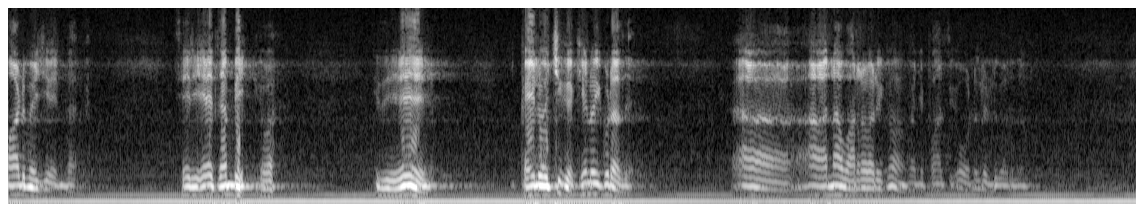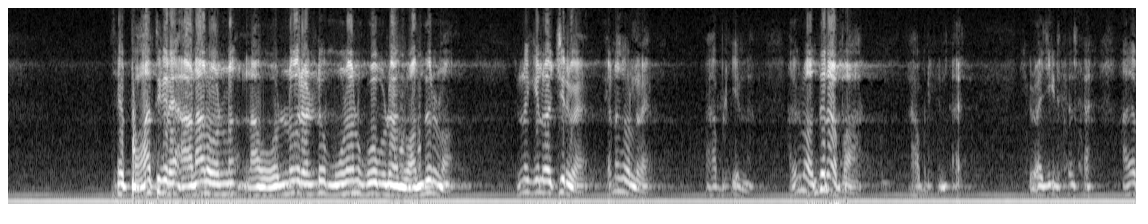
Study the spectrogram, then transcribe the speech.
மாடு மேய்ச்சி இருந்தார். சரி ஏ தம்பி இது கையில் வச்சுக்க கீழே வைக்கக்கூடாது ஆனால் வர்ற வரைக்கும் கொஞ்சம் பார்த்துக்க ஒன்று ரெண்டு வருது சரி பார்த்துக்கிறேன். ஆனாலும் ஒன்று நான் ஒன்று ரெண்டு மூணுன்னு கூப்பிடுவேன் வந்துடணும் இல்லை கீழே வச்சிருவேன். என்ன சொல்கிறேன் அப்படின்னா அதுக்குள்ள வந்துடுறப்பா? அப்படின்னா கீழே வச்சுக்கிட்டேன் அதை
